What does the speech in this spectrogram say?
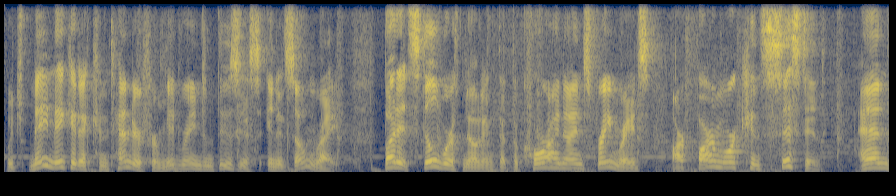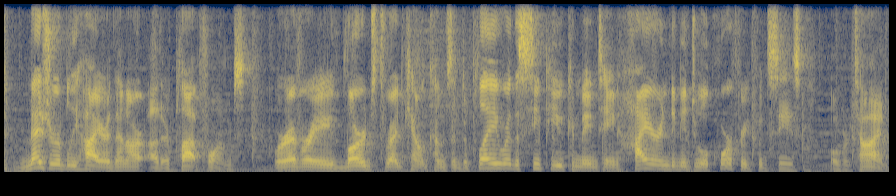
which may make it a contender for mid-range enthusiasts in its own right. But it's still worth noting that the Core i9's frame rates are far more consistent and measurably higher than our other platforms, wherever a large thread count comes into play where the CPU can maintain higher individual core frequencies over time.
